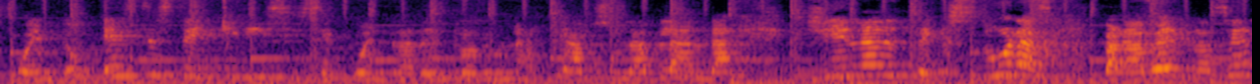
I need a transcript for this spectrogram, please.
cuento, este Stay Crisis se encuentra dentro de una cápsula blanda llena de texturas. Para ver nacer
